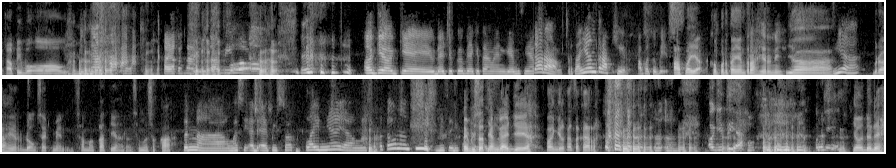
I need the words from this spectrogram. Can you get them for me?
Tapi bohong. Kayak kenal gitu. Tapi Oke oke, udah cukup ya kita main gamesnya. Sekarang pertanyaan terakhir apa tuh bis? Apa ya? Ke pertanyaan terakhir nih. Ya, Iya, berakhir dong segmen sama Katiara sama Sekar. tenang, masih ada episode lainnya yang siapa tahu nanti bisa dipanggil Episode yang lagi. gaje ya, panggil Kak Sekar. oh gitu ya. Oke. ya udah deh,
